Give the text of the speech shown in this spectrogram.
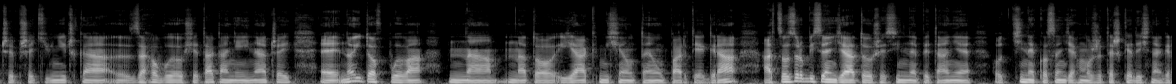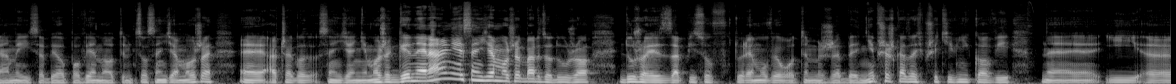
czy przeciwniczka zachowują się tak, a nie inaczej. No i to wpływa na, na to, jak mi się tę partię gra. A co zrobi sędzia, to już jest inne pytanie. Odcinek o sędziach może też kiedyś nagramy i sobie opowiemy o tym, co sędzia może, e, a czego sędzia nie może. Generalnie sędzia może bardzo dużo. Dużo jest zapisów, które mówią o tym, żeby nie przeszkadzać przeciwnikowi e, i e,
